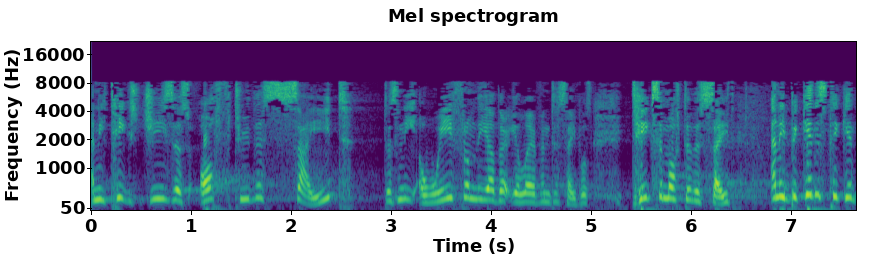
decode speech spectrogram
And he takes Jesus off to the side, doesn't he? Away from the other 11 disciples, takes him off to the side, and he begins to give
